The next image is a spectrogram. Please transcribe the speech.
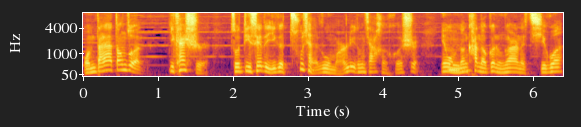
我们大家当做一开始做 DC 的一个粗浅的入门，绿灯侠很合适，因为我们嗯能看到各种各样的奇观，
